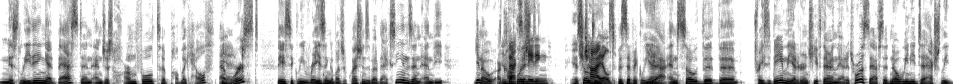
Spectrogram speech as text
misleading at best and, and just harmful to public health at yeah. worst. Basically, raising a bunch of questions about vaccines and, and the, you know, vaccinating his child specifically. Yeah. yeah. And so the the Tracy Baim, the editor in chief there, and the editorial staff said, no, we need to actually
